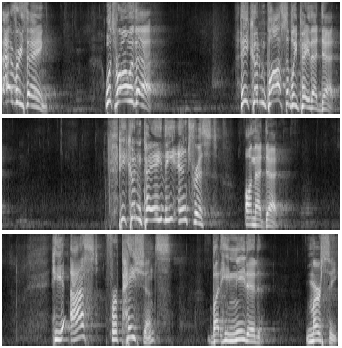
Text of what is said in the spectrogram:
everything. What's wrong with that? He couldn't possibly pay that debt. He couldn't pay the interest on that debt. He asked for patience, but he needed mercy.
